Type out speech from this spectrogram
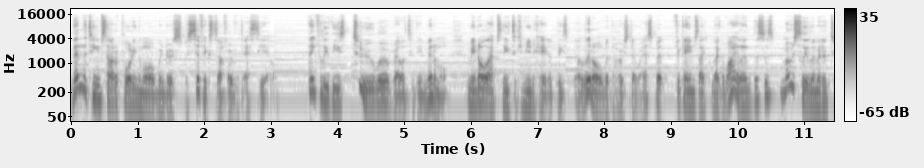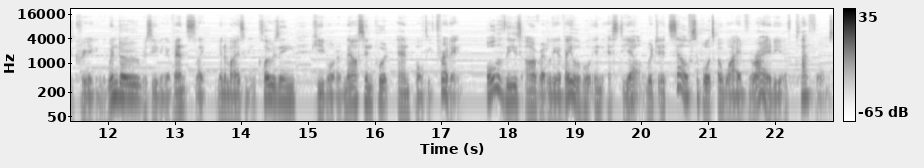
Then the team started porting the more Windows-specific stuff over to SDL, Thankfully, these two were relatively minimal. I mean, all apps need to communicate at least a little with the host OS, but for games like LEGO Island, this is mostly limited to creating the window, receiving events like minimizing and closing, keyboard and mouse input, and multi-threading. All of these are readily available in SDL, which itself supports a wide variety of platforms.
